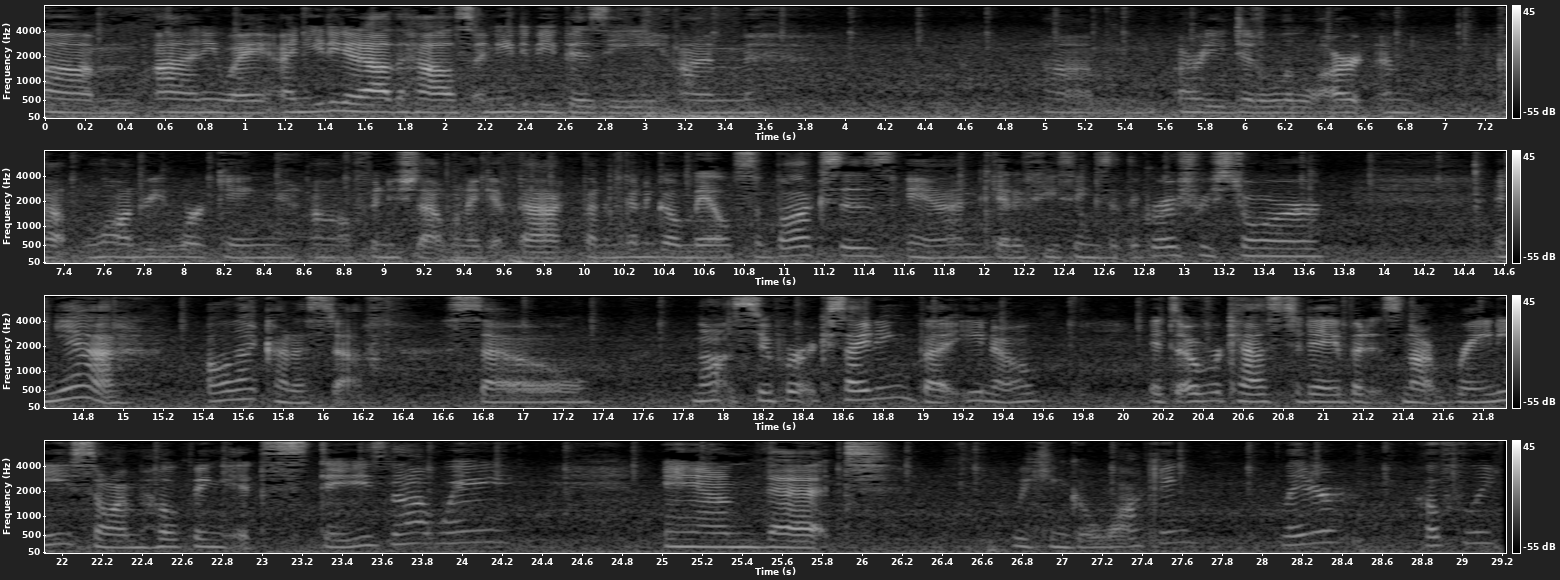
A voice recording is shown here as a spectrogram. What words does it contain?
Um, uh, anyway, I need to get out of the house. I need to be busy. I'm um, already did a little art. I'm got laundry working. I'll finish that when I get back. But I'm gonna go mail some boxes and get a few things at the grocery store. And yeah, all that kind of stuff. So not super exciting, but you know, it's overcast today, but it's not rainy. So I'm hoping it stays that way and that we can go walking later, hopefully.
